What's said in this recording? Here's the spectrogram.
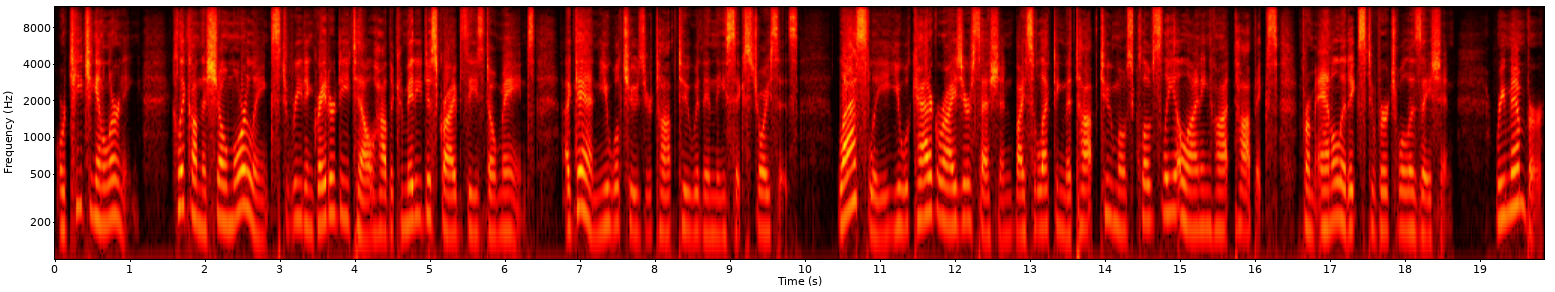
or teaching and learning. Click on the Show More links to read in greater detail how the committee describes these domains. Again, you will choose your top two within these six choices. Lastly, you will categorize your session by selecting the top two most closely aligning hot topics from analytics to virtualization. Remember,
